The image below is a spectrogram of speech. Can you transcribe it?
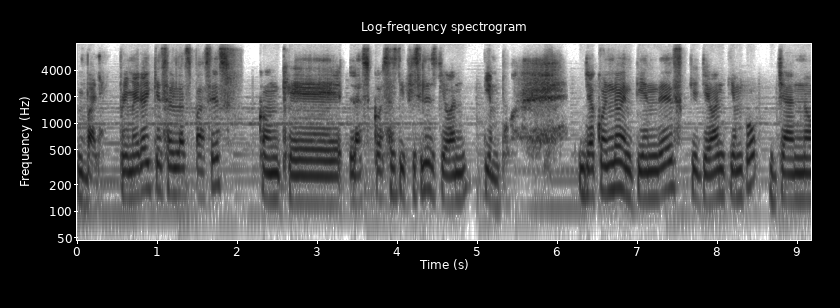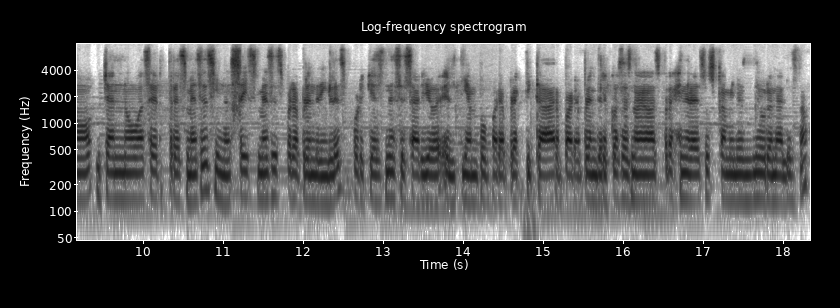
Vale, primero hay que hacer las paces con que las cosas difíciles llevan tiempo. Ya cuando entiendes que llevan tiempo, ya no, ya no va a ser tres meses, sino seis meses para aprender inglés, porque es necesario el tiempo para practicar, para aprender cosas nuevas, para generar esos caminos neuronales, ¿no?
